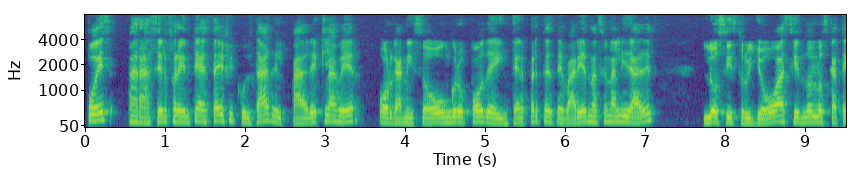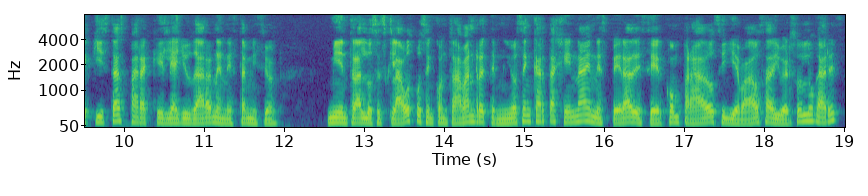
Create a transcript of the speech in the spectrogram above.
pues para hacer frente a esta dificultad el padre Claver organizó un grupo de intérpretes de varias nacionalidades, los instruyó haciéndolos catequistas para que le ayudaran en esta misión mientras los esclavos pues se encontraban retenidos en Cartagena en espera de ser comprados y llevados a diversos lugares,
